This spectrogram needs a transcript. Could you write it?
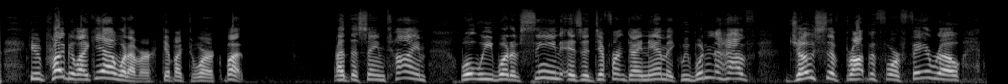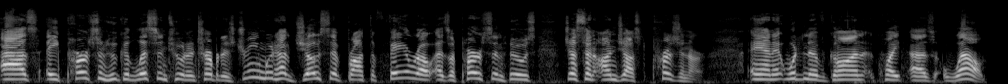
he would probably be like, yeah, whatever, get back to work. But at the same time, what we would have seen is a different dynamic. We wouldn't have Joseph brought before Pharaoh as a person who could listen to an interpreter's dream. We'd have Joseph brought to Pharaoh as a person who's just an unjust prisoner and it wouldn't have gone quite as well.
